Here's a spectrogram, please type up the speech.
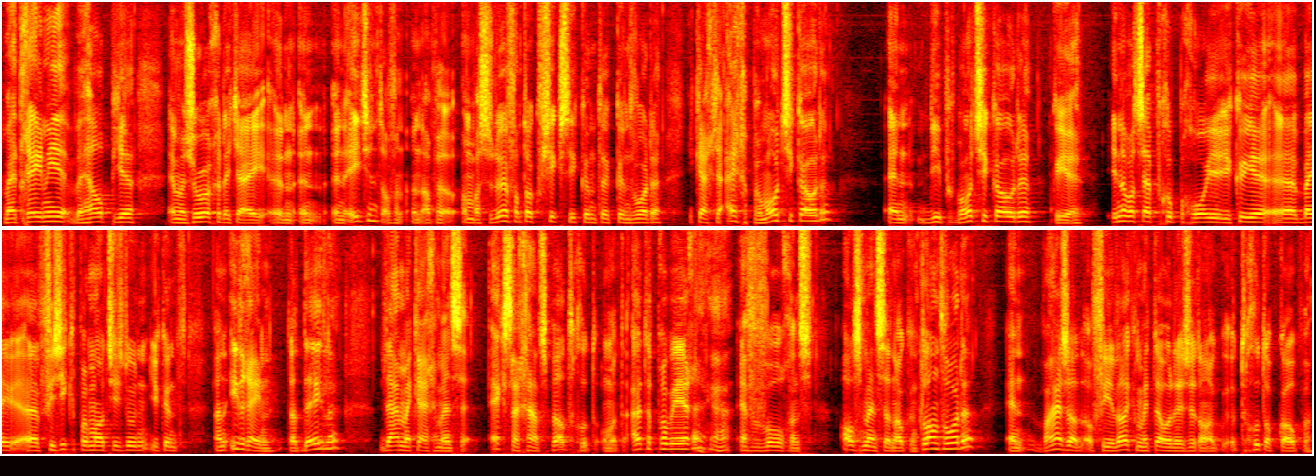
wij trainen je, we helpen je en we zorgen dat jij een, een, een agent... of een, een ambassadeur van Talk 60 kunt, eh, kunt worden. Je krijgt je eigen promotiecode... En die promotiecode kun je in de WhatsApp-groepen gooien. Je kun je eh, bij eh, fysieke promoties doen. Je kunt aan iedereen dat delen. Daarmee krijgen mensen extra gratis beltegoed om het uit te proberen. Ja. En vervolgens, als mensen dan ook een klant worden... en waar ze, of via welke methode ze dan ook te goed opkopen,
